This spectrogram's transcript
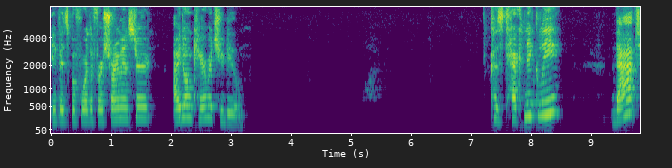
If it's before the first trimester, I don't care what you do. Because technically, that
